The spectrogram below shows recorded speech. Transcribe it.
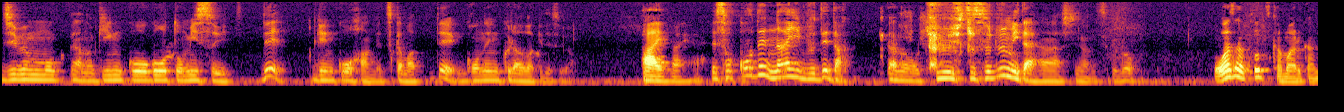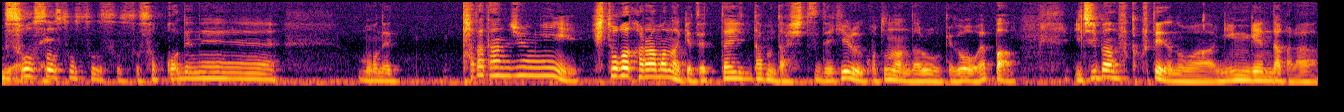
自分もあの銀行強盗未遂で現行犯で捕まって5年食らうわけですよはいはいはい。でそこで内部でだあの救出するみたいな話なんですけどわざと捕まる感じだ、ね。そうそうそうそうそうそうそこでねもうねただ単純に人が絡まなきゃ絶対多分脱出できることなんだろうけどやっぱ一番不確定なのは人間だから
